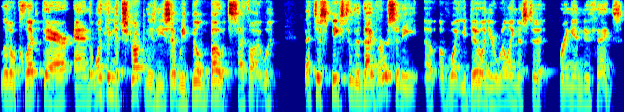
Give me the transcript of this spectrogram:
little clip there. And the one thing that struck me is when you said we build boats, I thought that just speaks to the diversity of, of what you do and your willingness to bring in new things.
